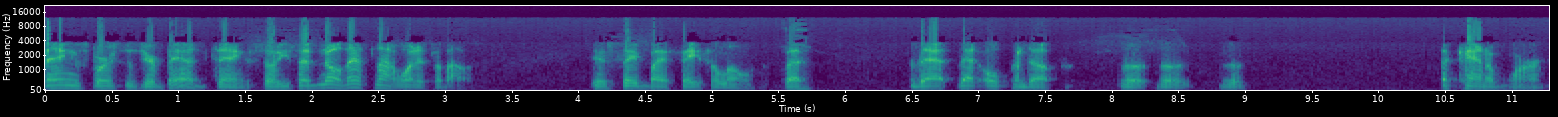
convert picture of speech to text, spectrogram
things versus your bad things. So he said, no, that's not what it's about. You're saved by faith alone. But that that opened up the, the, the, a can of worms.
